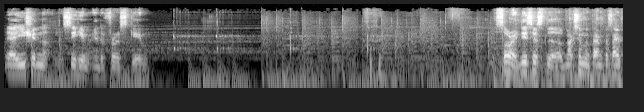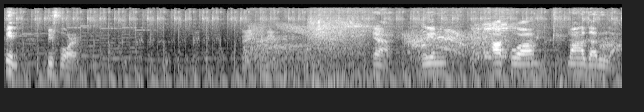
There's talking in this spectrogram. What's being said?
Yeah, you should not see him in the first game. Sorry, this is the maximum tempest I've been before. Hey, give me a Yeah, Queen Aqua Mahagarula.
